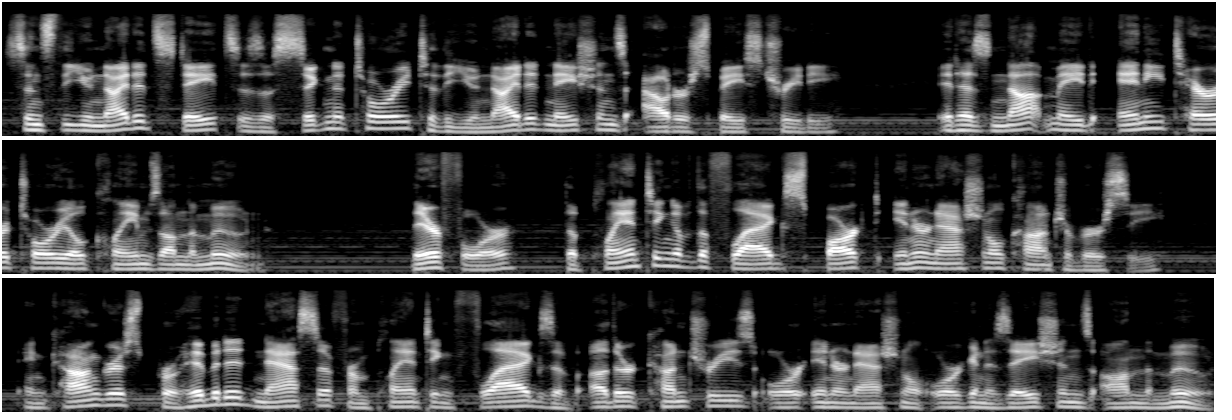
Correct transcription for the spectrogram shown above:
Since the United States is a signatory to the United Nations Outer Space Treaty, it has not made any territorial claims on the moon. Therefore, the planting of the flag sparked international controversy, and Congress prohibited NASA from planting flags of other countries or international organizations on the moon.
